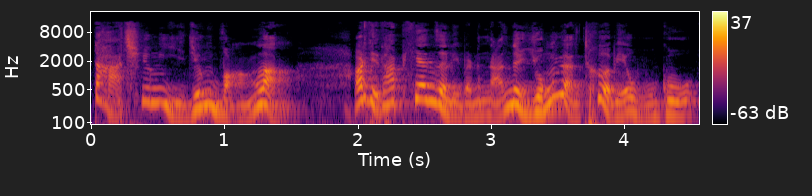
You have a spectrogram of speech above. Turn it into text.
大清已经亡了。而且他片子里边的男的永远特别无辜。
